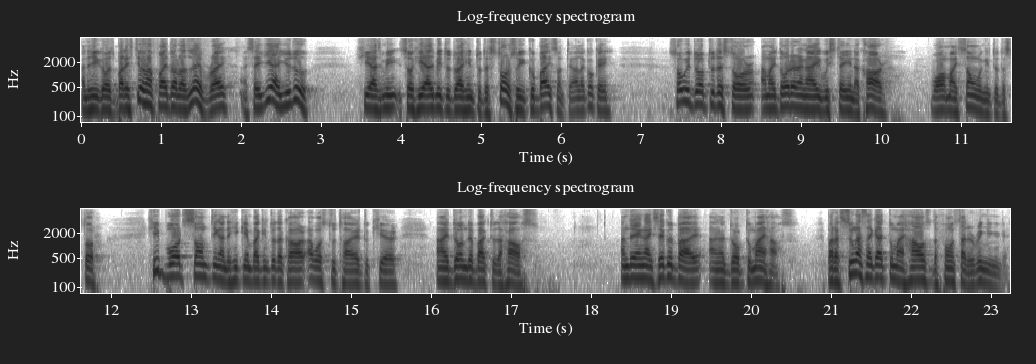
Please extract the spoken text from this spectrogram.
And he goes, but I still have $5 left, right? I say, yeah, you do. He asked me, so he asked me to drive him to the store so he could buy something. I'm like, okay. So we drove to the store, and my daughter and I, we stay in the car while my son went into the store. He bought something, and he came back into the car. I was too tired to care, and I drove them back to the house. And then I said goodbye, and I drove to my house. But as soon as I got to my house, the phone started ringing again.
